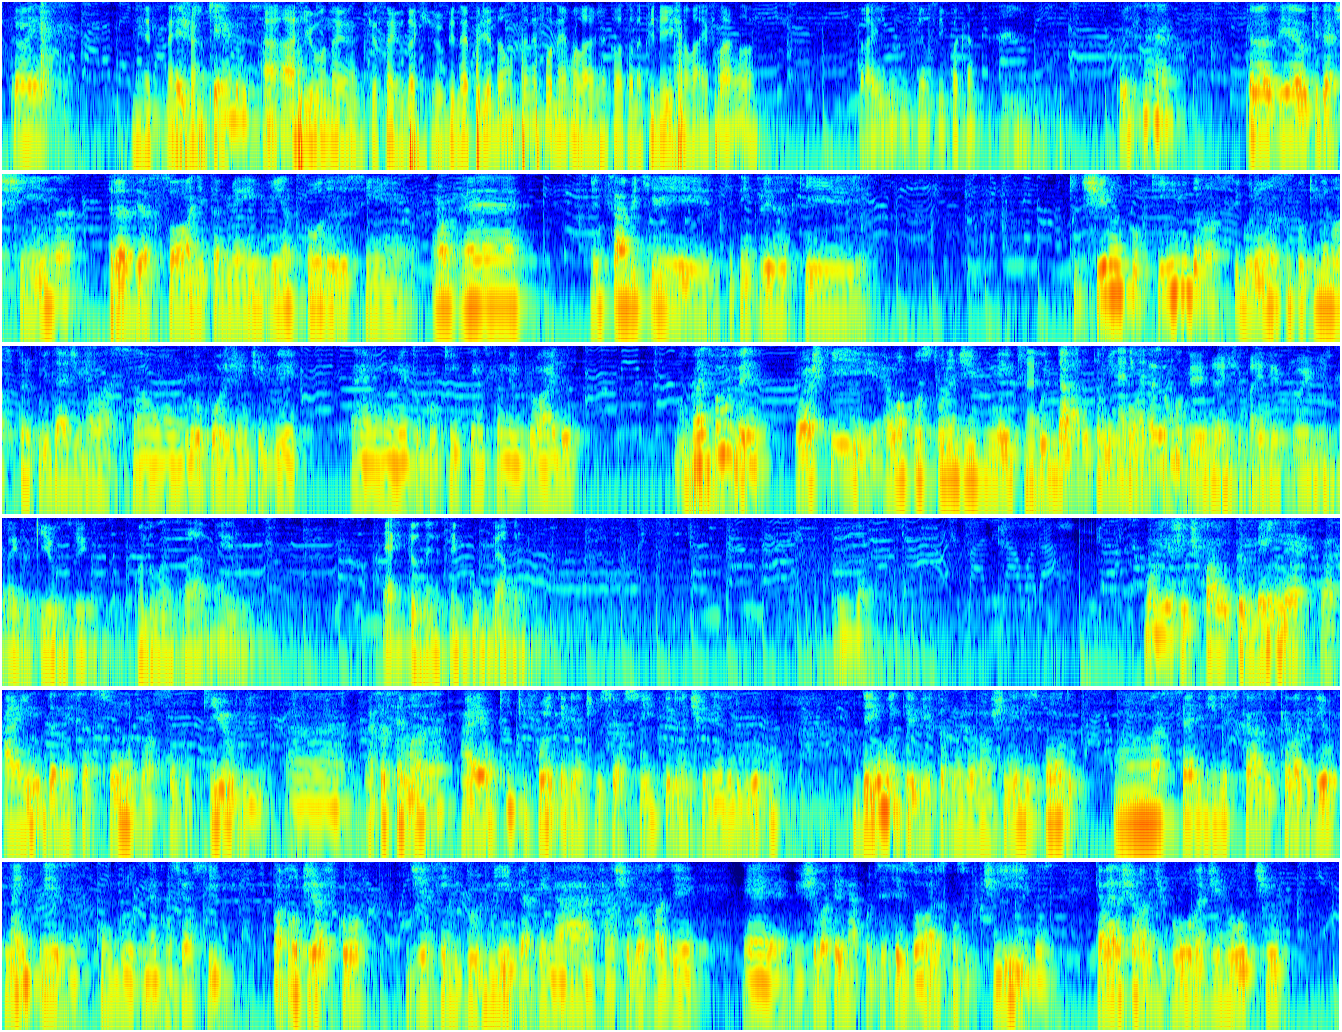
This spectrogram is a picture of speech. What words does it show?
Então é, É, é é que quebra, assim. A, a Ryuna, que saiu da Cube, né, podia dar uns telefonemas lá, já que ela tá na Pination lá, e falar, ó, traz um CLC pra cá. Pois é. Trazia Elk da China, trazia Sorne também, vinha todas assim. É, é- a gente sabe que, que tem empresas que que tiram um pouquinho da nossa segurança, um pouquinho da nossa tranquilidade em relação a um grupo. Hoje a gente vê é, um momento um pouquinho intenso também pro Idol. Mas vamos ver. Eu acho que é uma postura de meio que É. cuidado também É, com a edição. vou ver, né, a gente vai ver a gente traz aqui, eu não sei quando lançar, mas. É aquilo, né? Sempre com o pé atrás. Exato. Bom, e a gente fala também, né, ainda nesse assunto, o assunto Kirby, ah, essa semana a Elke, que foi integrante do CLC, integrante chinesa do grupo, deu uma entrevista para um jornal chinês expondo uma série de descasos que ela viveu na empresa com o grupo, né, com o CLC. Ela falou que já ficou de assim dormir para treinar, que ela chegou a fazer é, chegou a treinar por 16 horas consecutivas, que ela era chamada de burra, de inútil,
